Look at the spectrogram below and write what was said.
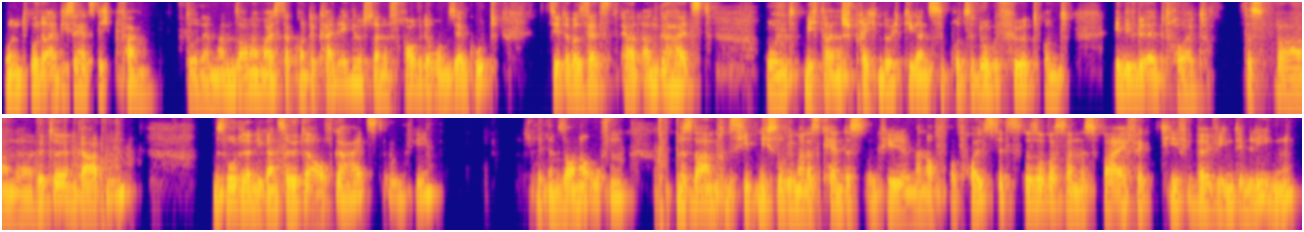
und wurde eigentlich sehr herzlich empfangen. So, der Mann, Saunameister, konnte kein Englisch, seine Frau wiederum sehr gut. Sie hat übersetzt, er hat angeheizt und mich dann entsprechend durch die ganze Prozedur geführt und individuell betreut. Das war eine Hütte im Garten. Es wurde dann die ganze Hütte aufgeheizt irgendwie mit einem Saunaofen. Und es war im Prinzip nicht so, wie man das kennt, dass irgendwie man auf, auf Holz sitzt oder sowas, sondern es war effektiv überwiegend im Liegen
